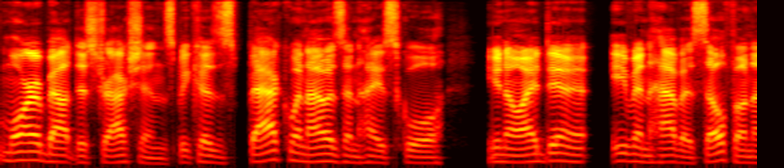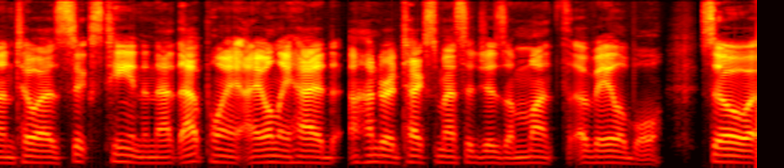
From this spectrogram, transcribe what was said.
more about distractions because back when I was in high school, you know, I didn't even have a cell phone until I was 16, and at that point, I only had 100 text messages a month available. So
